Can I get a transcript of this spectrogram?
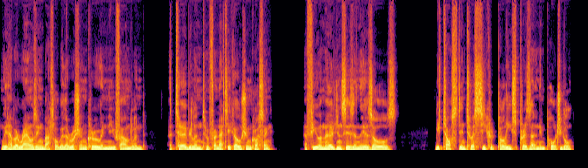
we'd have a rousing battle with a Russian crew in Newfoundland, a turbulent and frenetic ocean crossing, a few emergencies in the Azores, be tossed into a secret police prison in Portugal,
